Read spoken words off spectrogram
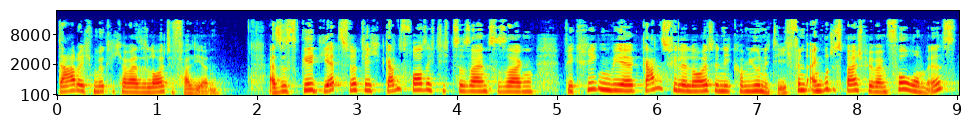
dadurch möglicherweise Leute verlieren. Also es gilt jetzt wirklich ganz vorsichtig zu sein, zu sagen, wie kriegen wir ganz viele Leute in die Community. Ich finde, ein gutes Beispiel beim Forum ist,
